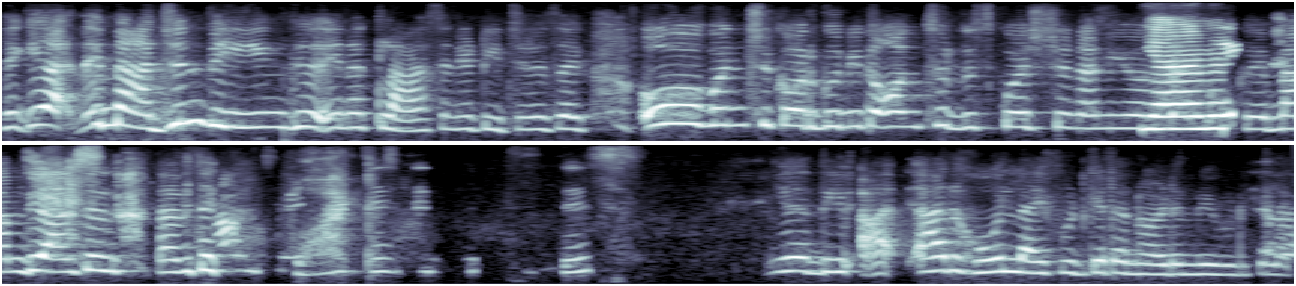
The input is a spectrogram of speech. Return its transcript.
Like yeah, imagine being in a class and your teacher is like, "Oh, Vanshika or Guneet, answer this question," and you're Yeah, like, "Okay, ma'am, the answer." Ma'am is like, "What?" this, this, this. Yeah, the our, our whole life would get annoyed and we would be like,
